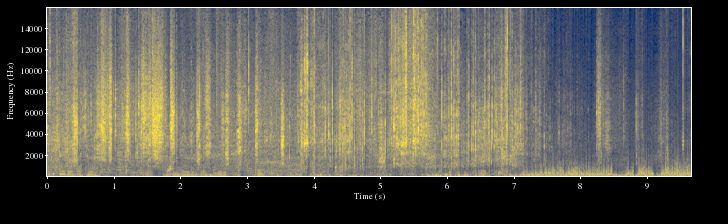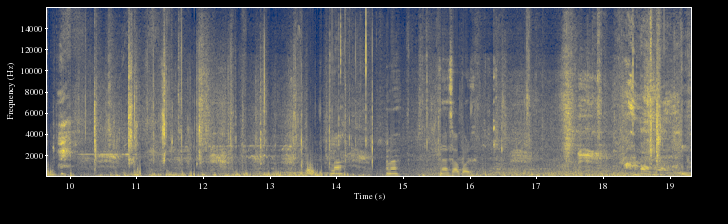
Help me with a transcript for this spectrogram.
இருக்கு இருக்கு அண்ணா அண்ணா அண்ணா. சாப்பாடு அண்ணா.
